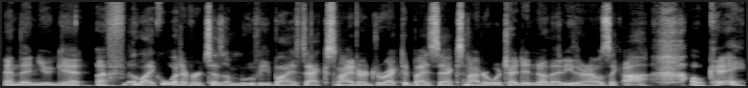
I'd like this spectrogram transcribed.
and then you get a f- like whatever it says a movie by Zack Snyder, directed by Zack Snyder, which I didn't know that either, and I was like, ah, okay,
